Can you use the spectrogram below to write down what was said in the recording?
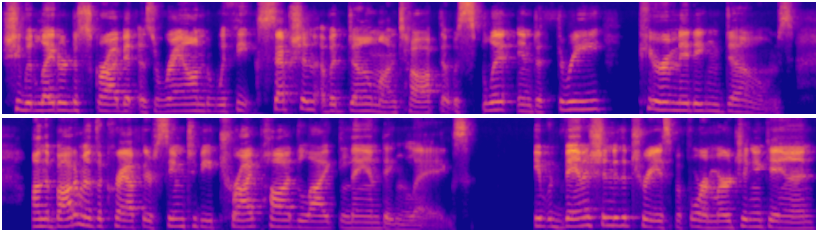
She would later describe it as round, with the exception of a dome on top that was split into three pyramiding domes. On the bottom of the craft, there seemed to be tripod like landing legs. It would vanish into the trees before emerging again.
